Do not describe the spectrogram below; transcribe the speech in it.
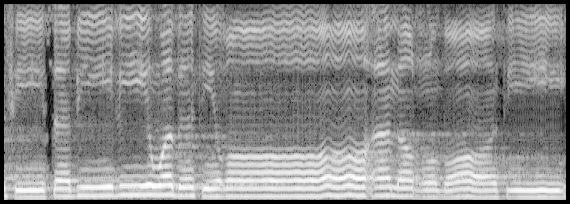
في سبيلي وابتغاء مرضاتي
